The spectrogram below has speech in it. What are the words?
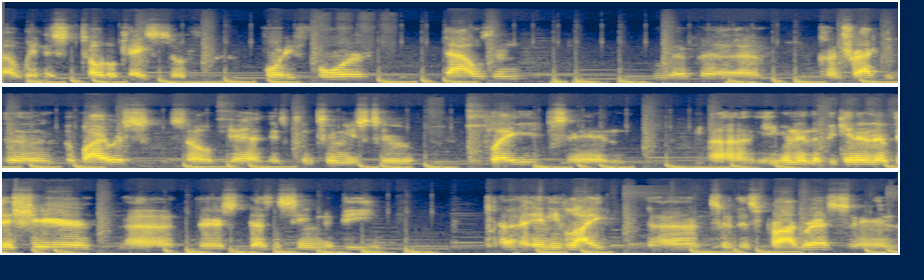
uh, witnessed total cases of 44,000 who have uh, contracted the, the virus. So, yeah, it continues to plague us. And uh, even in the beginning of this year, uh, there doesn't seem to be uh, any light to this progress. And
